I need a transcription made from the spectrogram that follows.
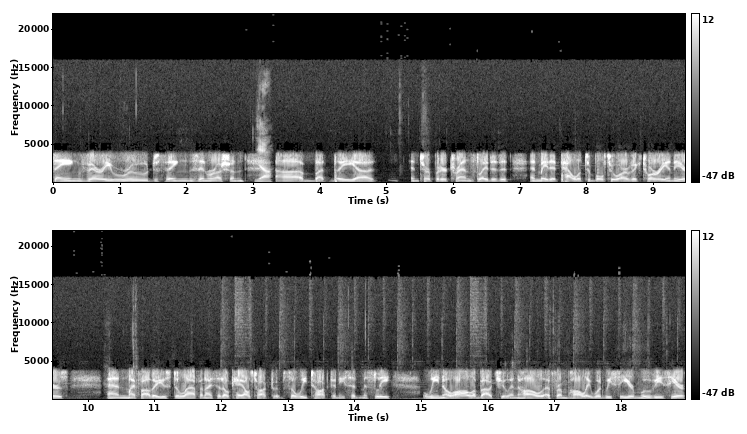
saying very rude things in Russian. Yeah. Uh, but the uh, interpreter translated it and made it palatable to our Victorian ears. And my father used to laugh, and I said, "Okay, I'll talk to him." So we talked, and he said, "Miss Lee, we know all about you in Hol- from Hollywood. We see your movies here.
